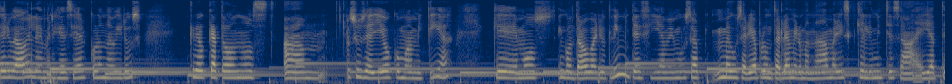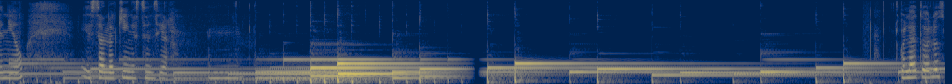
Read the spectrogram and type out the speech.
derivado de la emergencia del coronavirus, creo que a todos nos ha sucedido como a mi tía, que hemos encontrado varios límites y a mí me, me gustaría preguntarle a mi hermana Amaris qué límites ha ella tenido estando aquí en este encierro. Hola a todos los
